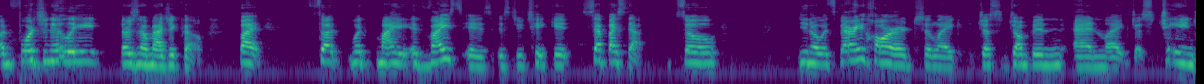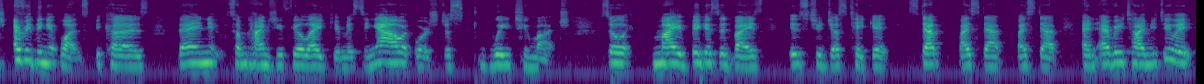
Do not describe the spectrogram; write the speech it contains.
Unfortunately, there's no magic pill. But so what my advice is is to take it step by step. So you know, it's very hard to like just jump in and like just change everything at once because then sometimes you feel like you're missing out or it's just way too much. So, my biggest advice is to just take it step by step by step. And every time you do it,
